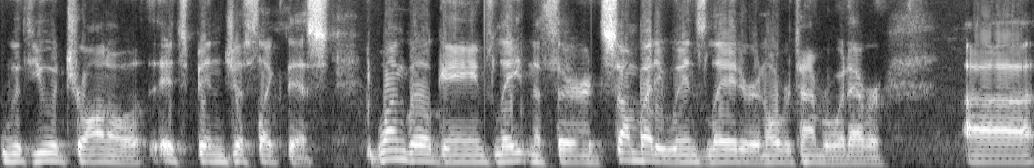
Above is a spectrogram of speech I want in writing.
with you in Toronto, it's been just like this: one goal games, late in the third, somebody wins later in overtime or whatever. Uh,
